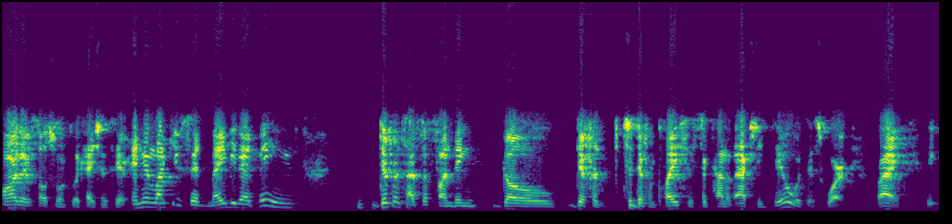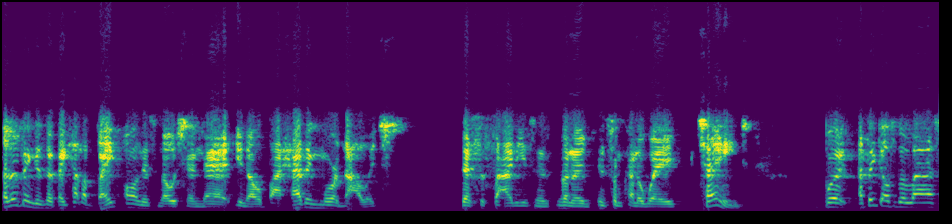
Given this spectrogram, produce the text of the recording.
Are there social implications here? And then, like you said, maybe that means different types of funding go different to different places to kind of actually deal with this work, right? The other thing is that they kind of bank on this notion that you know by having more knowledge, that society is going to in some kind of way change. But I think over the last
